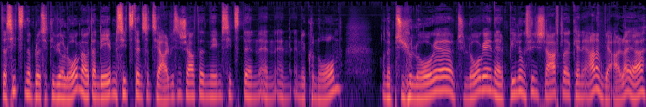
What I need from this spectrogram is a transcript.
da sitzen dann plötzlich die Biologen, aber daneben sitzt ein Sozialwissenschaftler, daneben sitzt ein, ein, ein, ein Ökonom und ein Psychologe, eine Psychologin, ein Bildungswissenschaftler, keine Ahnung, wer aller, ja.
